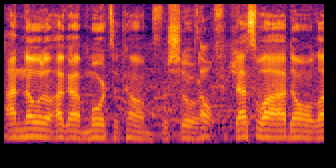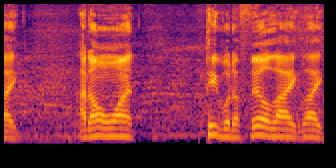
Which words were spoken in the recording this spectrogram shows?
I know I got more to come for sure. Oh, for That's why I don't like. I don't want people to feel like like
